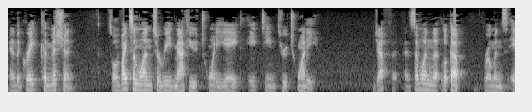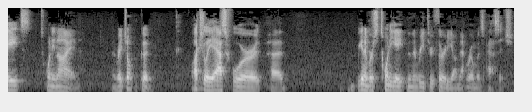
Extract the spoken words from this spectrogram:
and the Great Commission. So I'll invite someone to read Matthew 28, 18 through 20. Jeff, and someone look up Romans 8, 29. And Rachel, good. I'll actually ask for, uh, begin at verse 28 and then read through 30 on that Romans passage.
